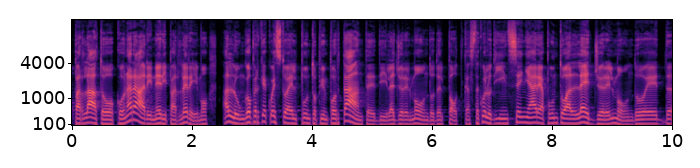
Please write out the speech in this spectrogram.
parlato con Harari, ne riparleremo a lungo perché questo è il punto più importante di Leggere il Mondo del podcast, quello di insegnare appunto a leggere il mondo ed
